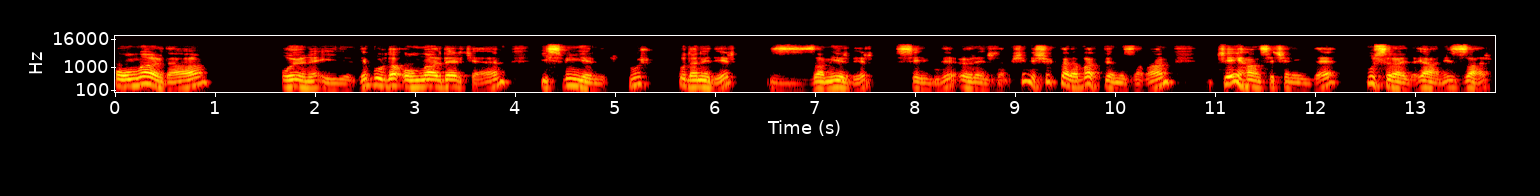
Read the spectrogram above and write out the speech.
onlar da o yöne eğilirdi. Burada onlar derken ismin yerini tutmuş. Bu da nedir? Zamirdir sevgili öğrencilerim. Şimdi şıklara baktığımız zaman Ceyhan seçeneğinde bu sırayla yani zar,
